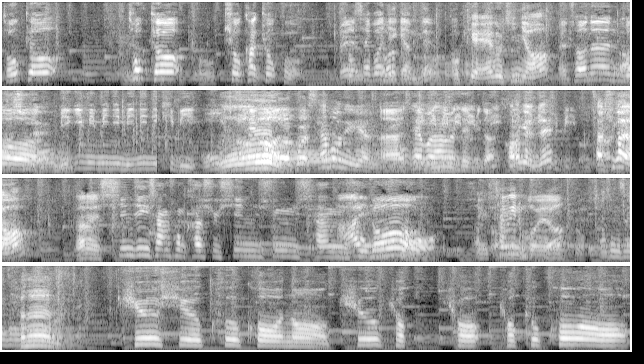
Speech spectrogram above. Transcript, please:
도쿄 도쿄 쿄카 쿄쿠를 세 번 얘기하면 돼. 오케이, 그리고 진영. 저는 뭐 미기 미미니 미니니 키비 오, 오. 세 번. 그걸 세 번 얘기하는 거야. 아, 세 번 하면 됩니다. 가능했는데? 자, 슈가요. 나는 신징 샹송 카슈 신슝샹 아, 이거. 태영이는 뭐예요? 저는 큐슈 쿠코노 큐쿄 쿄 쿄쿠코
